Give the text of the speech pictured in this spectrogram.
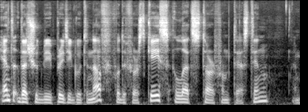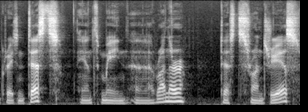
And that should be pretty good enough for the first case. Let's start from testing. I'm creating tests and main uh, runner, tests run.js.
